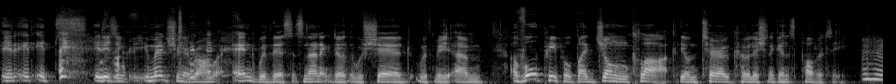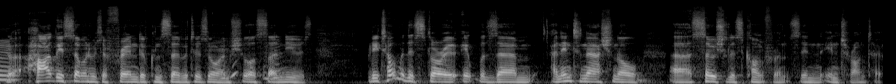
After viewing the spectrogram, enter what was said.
it it, it, it is. you mentioned Iran. I'll end with this. It's an anecdote that was shared with me. Um, of all people, by John Clarke, the Ontario Coalition Against Poverty. Mm-hmm. You know, hardly someone who's a friend of conservatism, or I'm sure Sun mm-hmm. News. But he told me this story. It was um, an international uh, socialist conference in, in Toronto.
